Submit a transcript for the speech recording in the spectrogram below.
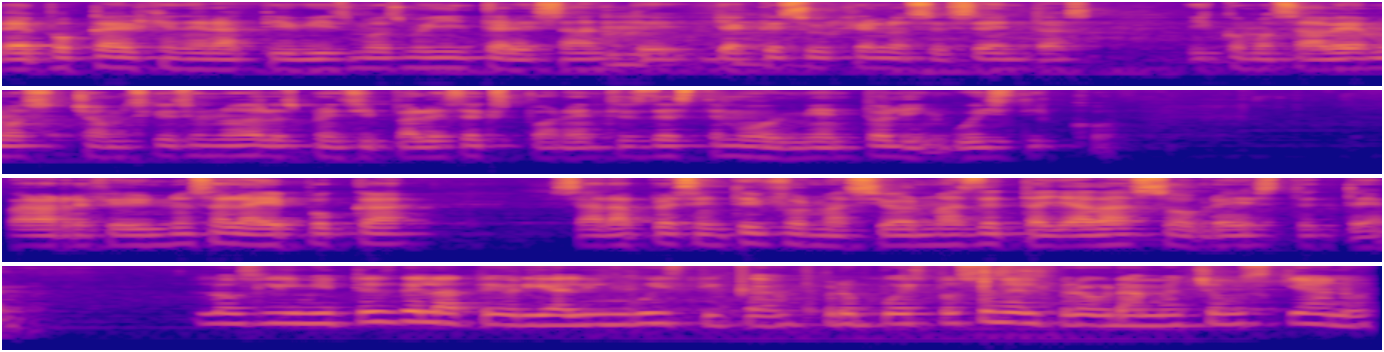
La época del generativismo es muy interesante, ya que surge en los 60 y como sabemos, Chomsky es uno de los principales exponentes de este movimiento lingüístico. Para referirnos a la época, Sara presenta información más detallada sobre este tema. Los límites de la teoría lingüística propuestos en el programa chomskiano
